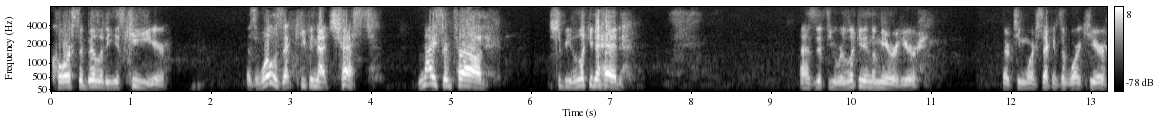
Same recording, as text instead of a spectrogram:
Core stability is key here, as well as that keeping that chest nice and proud. Should be looking ahead as if you were looking in the mirror here. 13 more seconds of work here.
